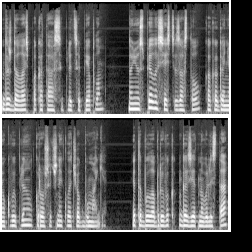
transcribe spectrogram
дождалась, пока та осыплется пеплом, но не успела сесть за стол, как огонек выплюнул крошечный клочок бумаги. Это был обрывок газетного листа,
